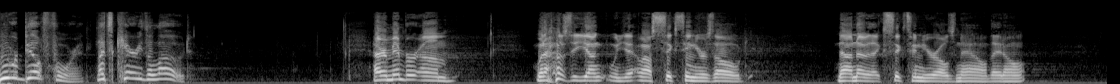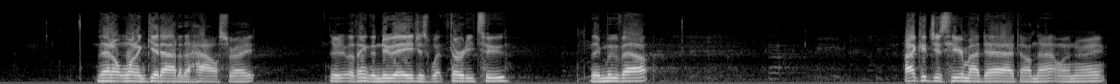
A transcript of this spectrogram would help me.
We were built for it. Let's carry the load. I remember um, when I was a young, when I was 16 years old. Now I know, like 16 year olds now, they don't, they don't want to get out of the house, right? They're, I think the new age is what 32. They move out. I could just hear my dad on that one, right?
